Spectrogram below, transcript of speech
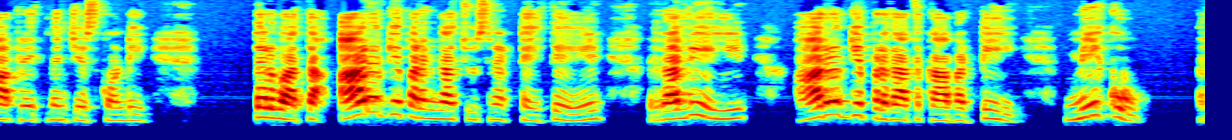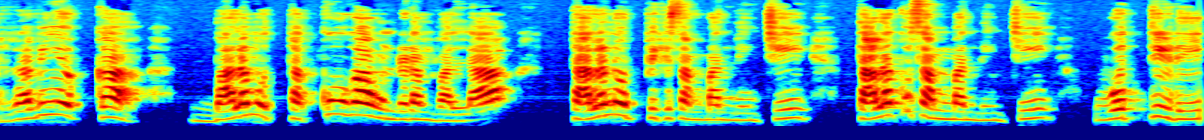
ఆ ప్రయత్నం చేసుకోండి. తరువాత ఆరోగ్యపరంగా చూసినట్టయితే రవి ఆరోగ్య ప్రదాత కాబట్టి మీకు రవి యొక్క బలము తక్కువగా ఉండడం వల్ల తలనొప్పికి సంబంధించి తలకు సంబంధించి ఒత్తిడి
